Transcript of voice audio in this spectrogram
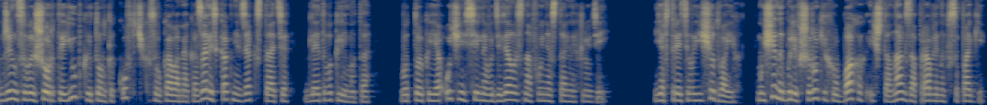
Джинсовые шорты, юбка и тонкая кофточка с рукавами оказались как нельзя кстати для этого климата. Вот только я очень сильно выделялась на фоне остальных людей. Я встретила еще двоих. Мужчины были в широких рубахах и штанах, заправленных в сапоги.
